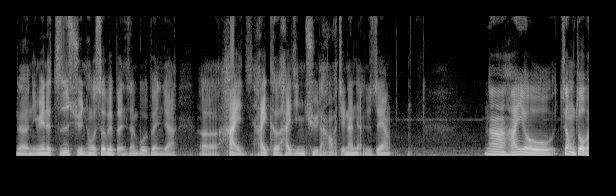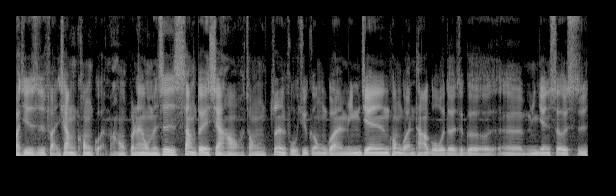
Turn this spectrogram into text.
那里面的资讯或设备本身不会被人家呃骇骇客骇进去，然后简单讲就是这样。那还有这种做法其实是反向控管嘛？哦，本来我们是上对下，吼，从政府去控管民间，控管他国的这个呃民间设施，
